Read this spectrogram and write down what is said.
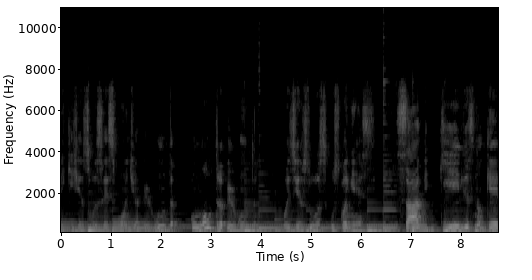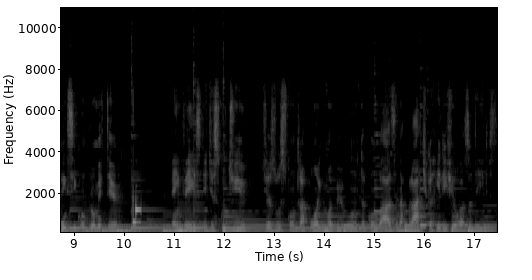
é que Jesus responde à pergunta com outra pergunta, pois Jesus os conhece sabe que eles não querem se comprometer. Em vez de discutir, Jesus contrapõe uma pergunta com base na prática religiosa deles.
